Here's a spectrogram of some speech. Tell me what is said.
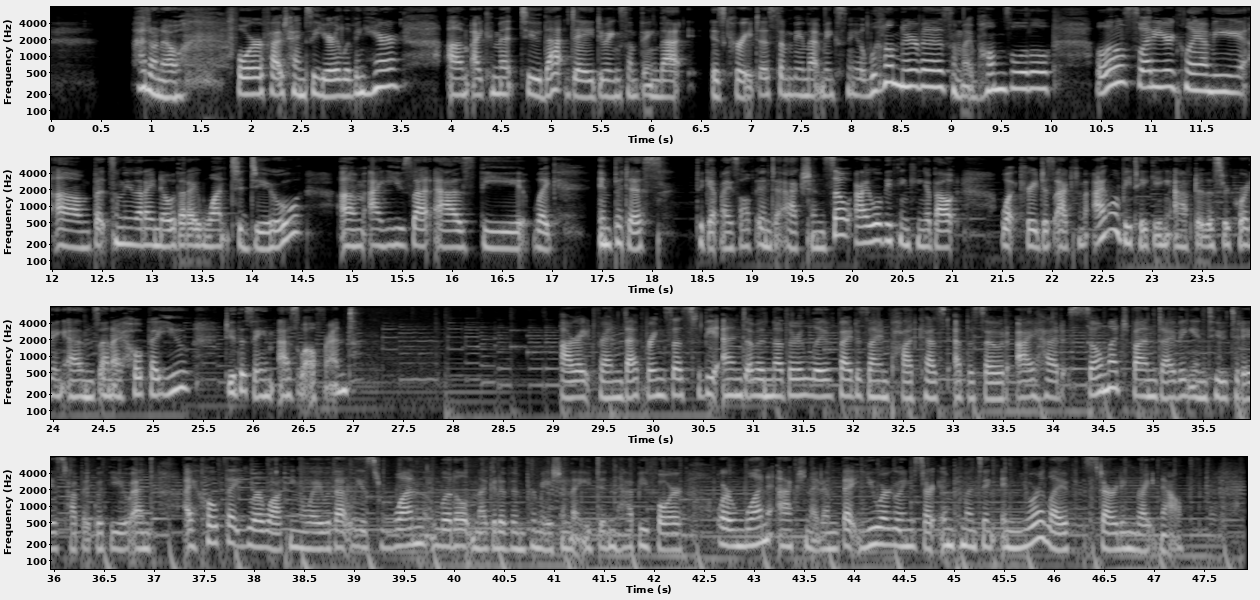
I don't know, four or five times a year living here, um, I commit to that day doing something that is courageous, something that makes me a little nervous and my palms a little, a little sweaty or clammy, um, but something that I know that I want to do. Um, I use that as the like impetus to get myself into action. So I will be thinking about what courageous action I will be taking after this recording ends, and I hope that you do the same as well, friend. All right, friend, that brings us to the end of another Live by Design podcast episode. I had so much fun diving into today's topic with you, and I hope that you are walking away with at least one little nugget of information that you didn't have before, or one action item that you are going to start implementing in your life starting right now.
